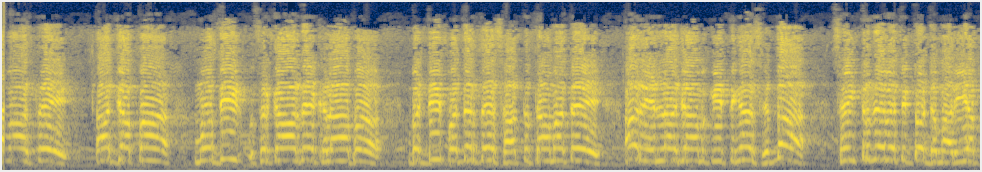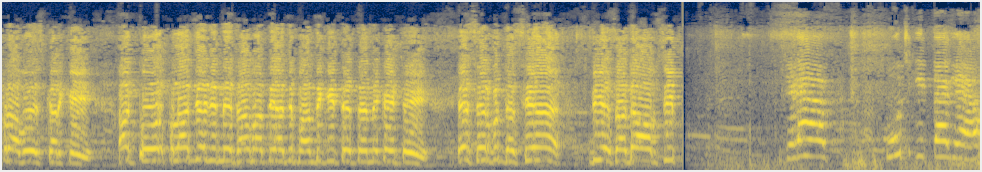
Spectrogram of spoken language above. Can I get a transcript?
ਵਾਸਤੇ ਅੱਜ ਆਪਾਂ ਮੋਦੀ ਸਰਕਾਰ ਦੇ ਖਿਲਾਫ ਵੱਡੀ ਪੱਧਰ ਤੇ ਸੱਤ ਥਾਵਾਂ ਤੇ ਆ ਰੇਲਾਂ ਜਾਮ ਕੀਤੀਆਂ ਸਿੱਧਾ ਸੈਂਟਰ ਦੇ ਵਿੱਚ ਢੁੱਡ ਮਾਰੀ ਆ ਭਰਾਵੋ ਇਸ ਕਰਕੇ ਆ ਟੋਲ ਪਲਾਜ਼ੇ ਜਿੰਨੇ ਥਾਵਾਂ ਤੇ ਅੱਜ ਬੰਦ ਕੀਤੇ 3 ਘੰਟੇ ਇਹ ਸਿਰਫ ਦੱਸਿਆ ਵੀ ਇਹ ਸਾਡਾ ਆਪਸੀ ਜਿਹੜਾ ਕੂਚ ਕੀਤਾ ਗਿਆ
